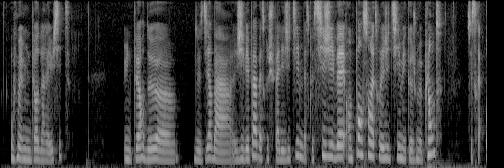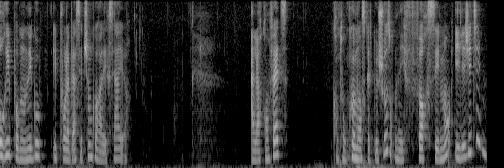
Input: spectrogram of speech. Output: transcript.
ou même une peur de la réussite. Une peur de, euh, de se dire bah j'y vais pas parce que je suis pas légitime, parce que si j'y vais en pensant être légitime et que je me plante, ce serait horrible pour mon ego et pour la perception qu'aura l'extérieur. Alors qu'en fait, quand on commence quelque chose, on est forcément illégitime.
